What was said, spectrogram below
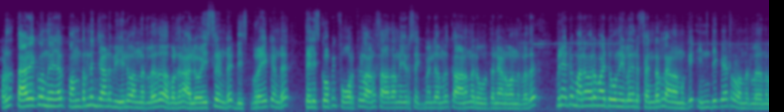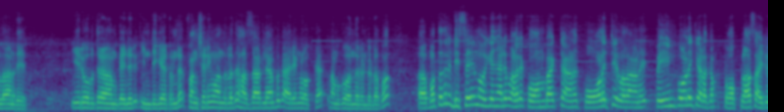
അവിടുത്തെ താഴേക്ക് വന്നു കഴിഞ്ഞാൽ പന്ത്രണ്ട് ഇഞ്ചാണ് വീൽ വന്നിട്ടുള്ളത്. അതുപോലെ തന്നെ അലോയ്സ് ഉണ്ട് ഡിസ്ക് ബ്രേക്ക് ഉണ്ട് ടെലിസ്കോപ്പിക് ഫോർക്കുകളാണ് സാധാരണ ഈ ഒരു സെഗ്മെന്റ് നമ്മൾ കാണുന്ന രൂപത്തിൽ തന്നെയാണ് വന്നിട്ടുള്ളത്. പിന്നെ ഏറ്റവും മനോഹരമായിട്ട് തോന്നിയിട്ടുള്ളത് ഇതിന്റെ ഫെൻഡറിലാണ് നമുക്ക് ഇൻഡിക്കേറ്റർ വന്നിട്ടുള്ളത് എന്നുള്ളതാണ് ഇത്. ഈ രൂപത്തിലാണ് നമുക്ക് അതിന്റെ ഒരു ഇൻഡിക്കേറ്ററിന്റെ ഫംഗ്ഷനിങ് വന്നിട്ടുള്ളത്. ഹസാർഡ് ലാമ്പ് കാര്യങ്ങളൊക്കെ നമുക്ക് വന്നിട്ടുണ്ട് കേട്ടോ അപ്പോൾ മൊത്തത്തിൽ ഡിസൈൻ നോക്കി കഴിഞ്ഞാൽ വളരെ കോമ്പാക്റ്റ് ആണ് ക്വാളിറ്റി ഉള്ളതാണ്. പെയിന്റ് ക്വാളിറ്റി അടക്കം ടോപ്പ് ക്ലാസ് ആയിട്ട്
